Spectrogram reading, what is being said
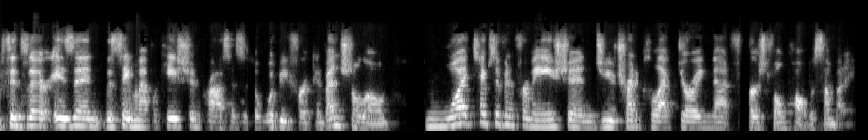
since there isn't the same application process as it would be for a conventional loan, what types of information do you try to collect during that first phone call with somebody?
